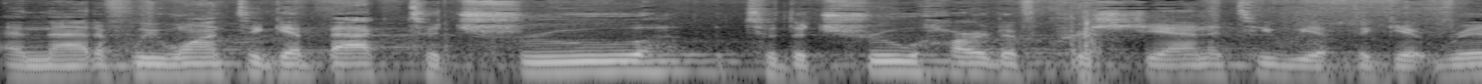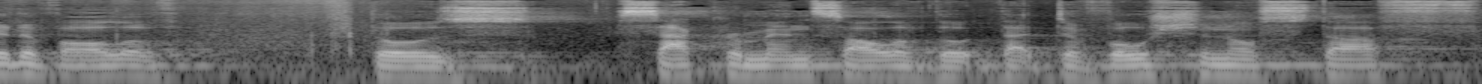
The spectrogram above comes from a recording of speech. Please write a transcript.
and that if we want to get back to true to the true heart of Christianity, we have to get rid of all of those sacraments, all of the, that devotional stuff,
